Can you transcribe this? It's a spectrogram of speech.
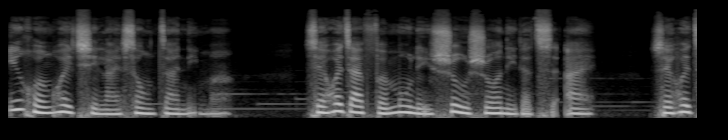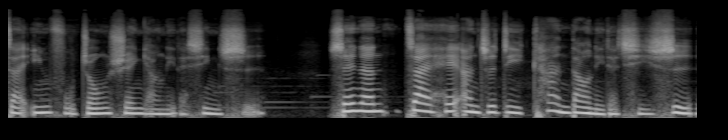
阴魂会起来颂赞你吗？谁会在坟墓里诉说你的慈爱？谁会在阴府中宣扬你的信实？谁能在黑暗之地看到你的奇事？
